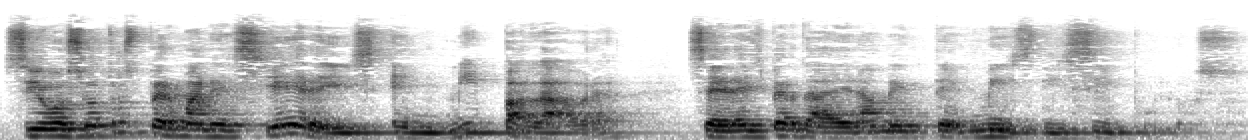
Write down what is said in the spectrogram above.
si vosotros permaneciereis en mi palabra, seréis verdaderamente mis discípulos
